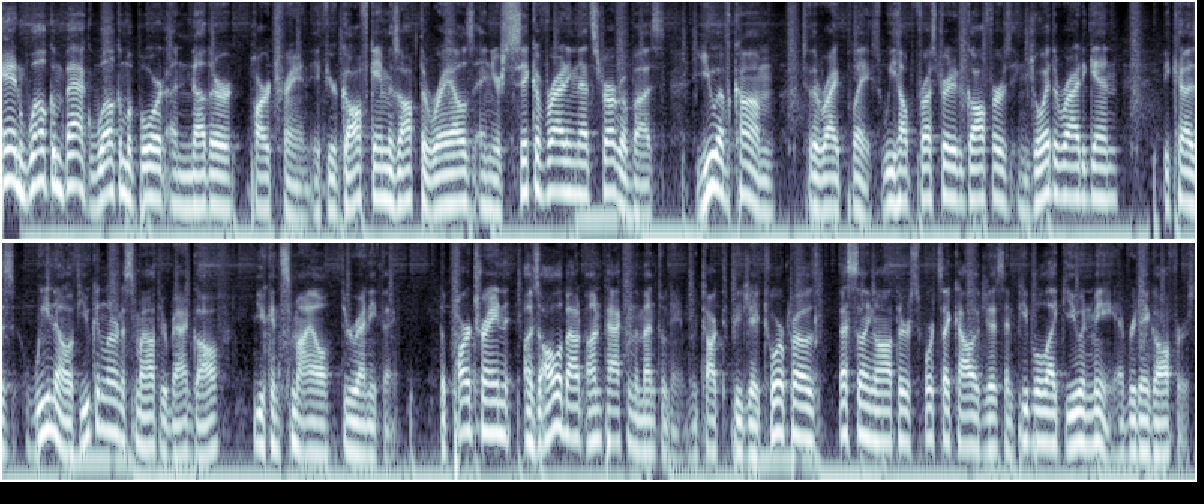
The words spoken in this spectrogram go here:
And welcome back. Welcome aboard another Par Train. If your golf game is off the rails and you're sick of riding that struggle bus, you have come to the right place. We help frustrated golfers enjoy the ride again because we know if you can learn to smile through bad golf, you can smile through anything. The Par Train is all about unpacking the mental game. We talk to PGA Tour pros, best-selling authors, sports psychologists, and people like you and me, everyday golfers,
